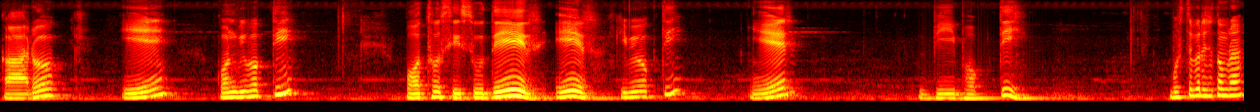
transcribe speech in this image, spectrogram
কারক এ কোন বিভক্তি? পথ শিশুদের, এর কি বিভক্তি? এর বিভক্তি। বুঝতে পেরেছ তোমরা?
